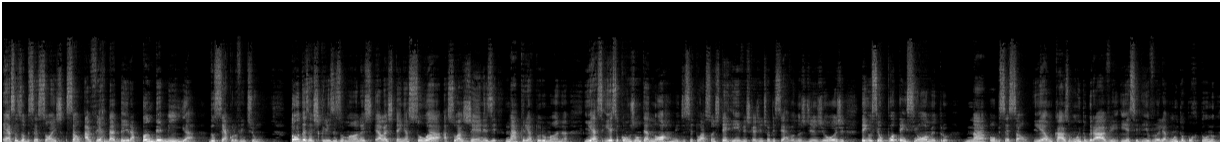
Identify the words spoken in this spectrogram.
essas obsessões são a verdadeira pandemia do século XXI. Todas as crises humanas, elas têm a sua, a sua gênese na criatura humana. E esse, conjunto enorme de situações terríveis que a gente observa nos dias de hoje tem o seu potenciômetro na obsessão. E é um caso muito grave e esse livro ele é muito oportuno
